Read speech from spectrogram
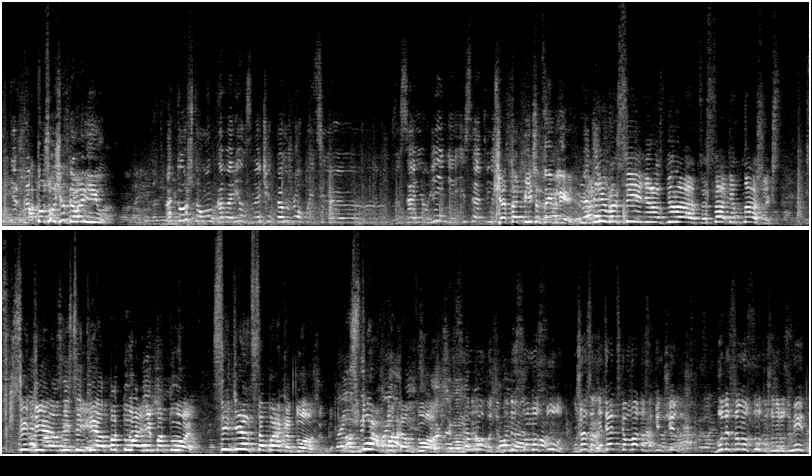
содержать... А то, что он сейчас говорил! А то, что он говорил, значит, должно быть э, заявление и соответственно... Сейчас напишет заявление! Они в России не разбираются, садят наших, Сидел, не сидел, по той, не по той. Сидеть собака должен. блядь. Сдохнуть там должен. Що робите? Буде самосуд. Уже радянська влада закінчилась. Буде самосуд, ви що не розумієте?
